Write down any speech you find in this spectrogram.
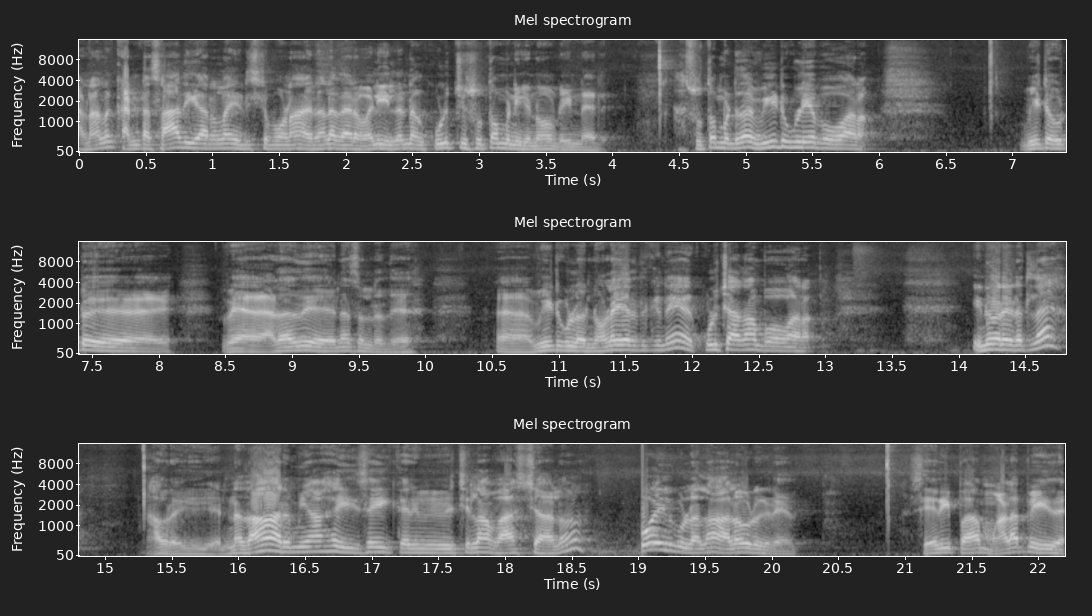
ஆனாலும் கண்ட சாதிகாரெல்லாம் இடிச்சுட்டு போனான் அதனால் வேறு வழி இல்லை நான் குளித்து சுத்தம் பண்ணிக்கணும் அப்படின்னாரு. சுத்தம் பண்ணிட்டு தான் வீட்டுக்குள்ளேயே போவாராம். வீட்டை விட்டு வே அதாவது என்ன சொல்கிறது வீட்டுக்குள்ளே நுழையிறதுக்குன்னே குளிச்சாதான் போவாராம். இன்னொரு இடத்துல அவர் என்ன தான் அருமையாக இசை கருவி வச்சுலாம் வாசித்தாலும் கோயிலுக்குள்ளெல்லாம் அலௌடு கிடையாது. சரிப்பா மழை பெய்யுத.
